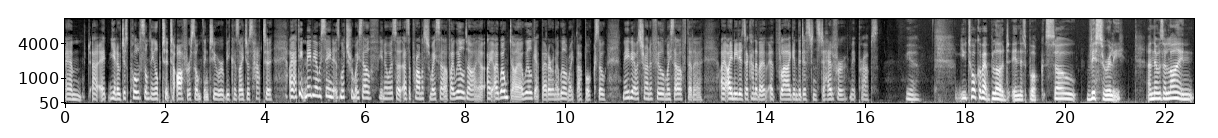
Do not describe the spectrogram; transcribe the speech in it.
um, uh, you know, just pulled something up to, to offer something to her because I just had to. I, I, think maybe I was saying it as much for myself, you know, as a, as a promise to myself. I will die. I, I won't die. I will get better and I will write that book. So maybe I was trying to fool myself that uh, I, I needed a kind of a, a flag in the distance to head for, perhaps. Yeah. You talk about blood in this book so viscerally. And there was a line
